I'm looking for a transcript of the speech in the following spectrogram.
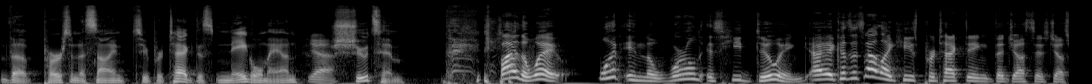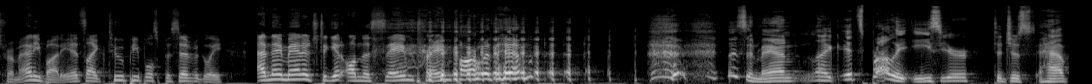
the person assigned to protect this Neagle man Yeah. shoots him. By the way, what in the world is he doing? Uh, because it's not like he's protecting the justice just from anybody. It's like two people specifically, and they managed to get on the same train car with him. Listen, man, like it's probably easier to just have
